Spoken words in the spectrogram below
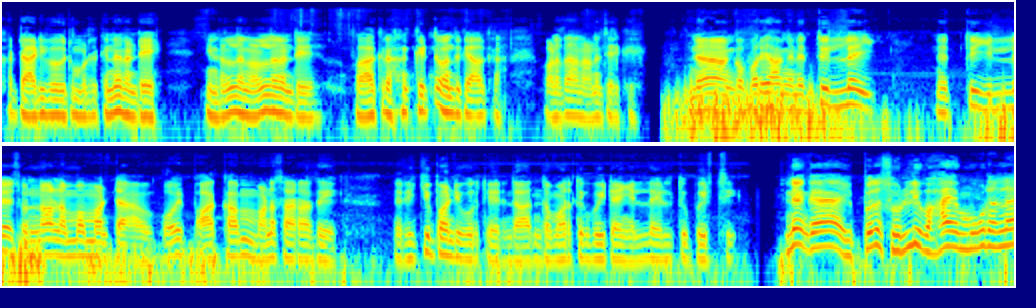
கரெக்டாக அடி வகிட்டு மட்டும் என்ன நண்டே? நீ நல்ல நல்ல நண்டு. பார்க்குறான் கிட்ட வந்து கேட்குறான் அவ்வளோதான் நினச்சிருக்கு என்ன அங்கே போய் அங்கே நெத்து இல்லை. நெத்து இல்லை சொன்னால் நம்ப மாட்டேன் போய் பார்க்காம மனசாராது. இந்த ரிக்கி பாண்டி ஒருத்தர் இருந்தா அந்த மரத்துக்கு போயிட்டாங்க எல்லாம் இழுத்து போயிடுச்சு என்னங்க? இப்போ தான் சொல்லி வாயை மூடலை.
